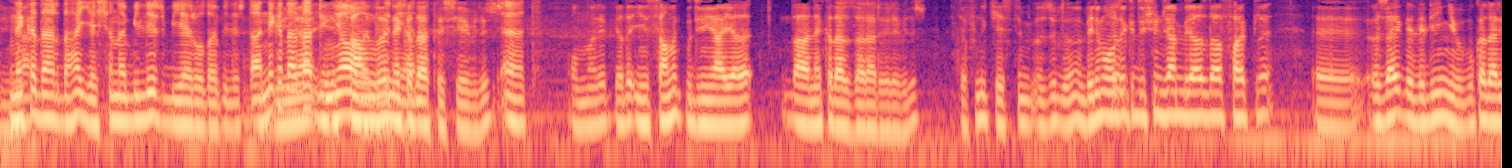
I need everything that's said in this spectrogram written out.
Dünya- Ne kadar daha yaşanabilir bir yer olabilir? Daha ne kadar Dünya daha dünya insanlığı olabilir ne yani. kadar taşıyabilir? Evet. Onlar hep ya da insanlık bu dünyaya daha ne kadar zarar verebilir? Lafını kestim özür dilerim ama benim oradaki düşüncem biraz daha farklı. Ee, özellikle dediğin gibi bu kadar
